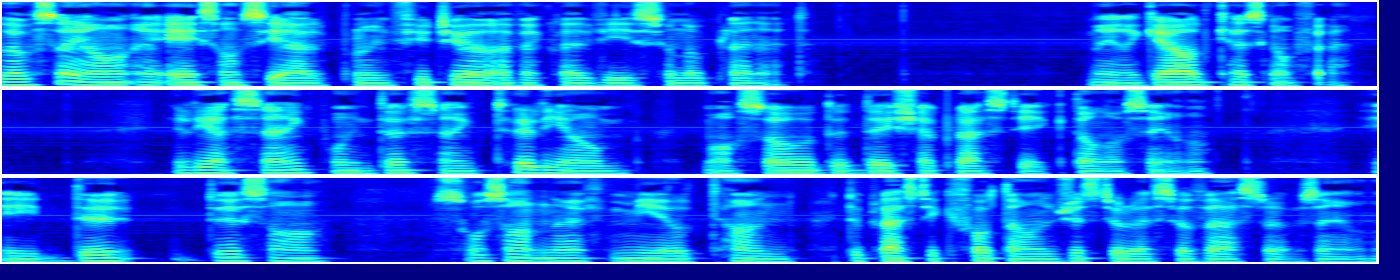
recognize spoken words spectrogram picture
L'océan est essentiel pour un futur avec la vie sur nos planètes. Mais regarde qu'est-ce qu'on fait. Il y a 5,25 trillions morceaux de déchets plastiques dans l'océan et 269 000 tonnes de plastique flottant juste sur la surface de l'océan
